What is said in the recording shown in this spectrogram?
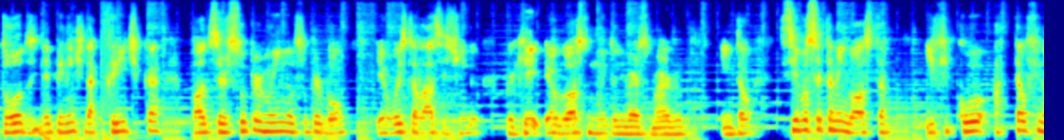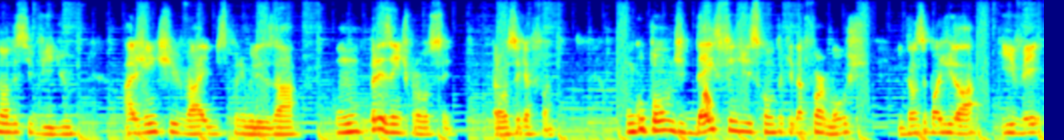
todos, independente da crítica, pode ser super ruim ou super bom, eu vou estar lá assistindo porque eu gosto muito do universo Marvel. Então, se você também gosta e ficou até o final desse vídeo, a gente vai disponibilizar um presente para você, para você que é fã. Um cupom de 10% de desconto aqui da Formosh. Então você pode ir lá e ver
